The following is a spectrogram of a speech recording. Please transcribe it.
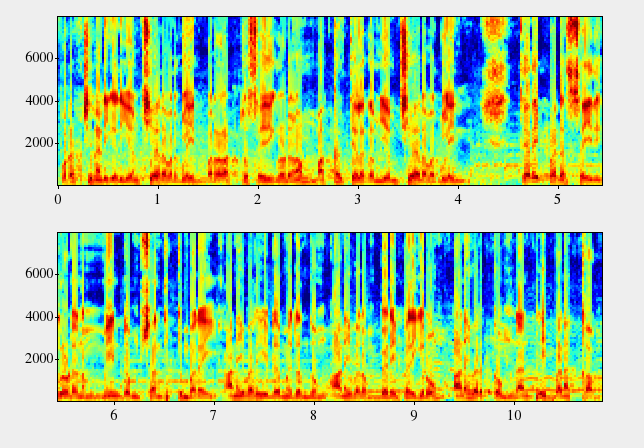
புரட்சி நடிகர் எம்ஜிஆர் அவர்களின் வரலாற்று செய்திகளுடனும் மக்கள் திலகம் எம்ஜிஆர் அவர்களின் திரைப்பட செய்திகளுடனும் மீண்டும் சந்திக்கும் வரை அனைவரிடமிருந்தும் அனைவரும் விடைபெறுகிறோம் அனைவருக்கும் நன்றி வணக்கம்.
